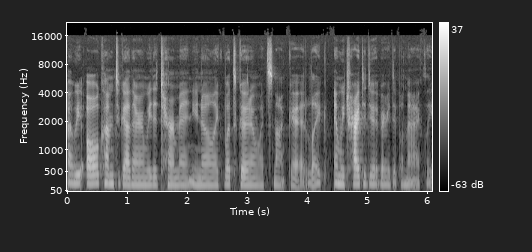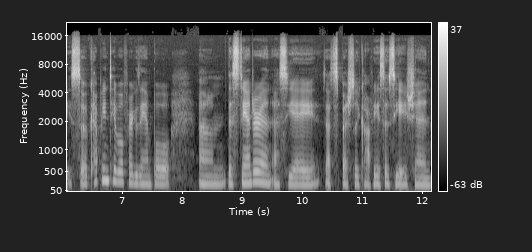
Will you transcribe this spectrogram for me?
uh, we all come together and we determine, you know, like what's good and what's not good. Like, and we try to do it very diplomatically. So, cupping table, for example, um, the standard in SCA, that's Specialty Coffee Association,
